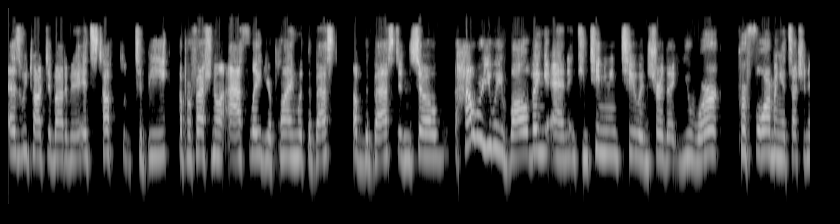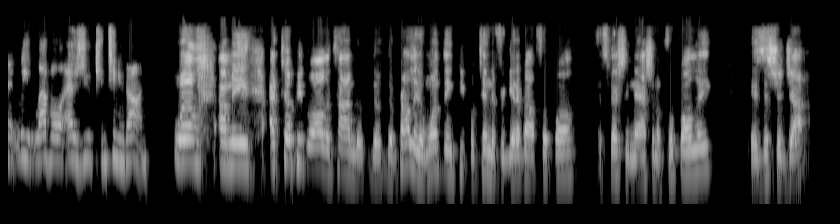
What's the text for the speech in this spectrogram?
As we talked about, I mean, it's tough to be a professional athlete. You're playing with the best of the best. And so how were you evolving and continuing to ensure that you were performing at such an elite level as you continued on? Well, I mean, I tell people all the time the, the, the probably the one thing people tend to forget about football especially National Football League, is this your job?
